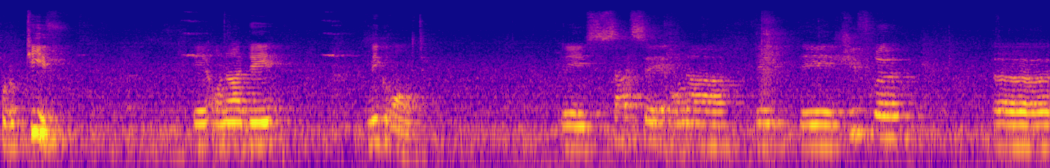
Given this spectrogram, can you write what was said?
productive et on a des migrantes. Et ça, c'est, on a des, chiffres euh,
